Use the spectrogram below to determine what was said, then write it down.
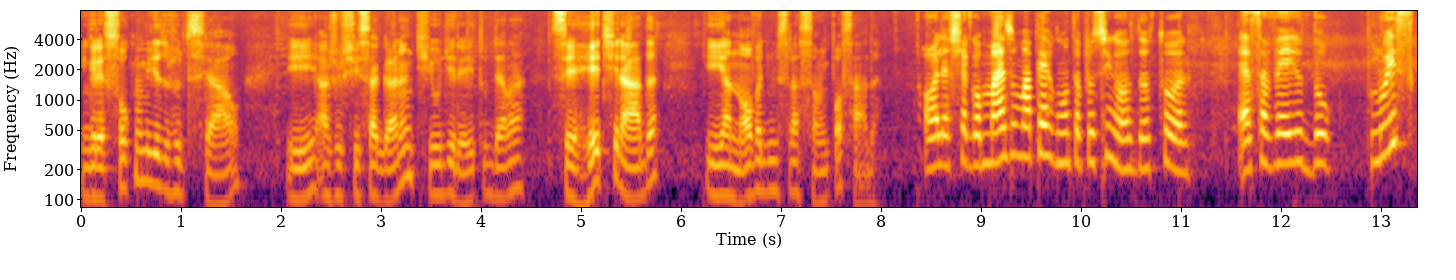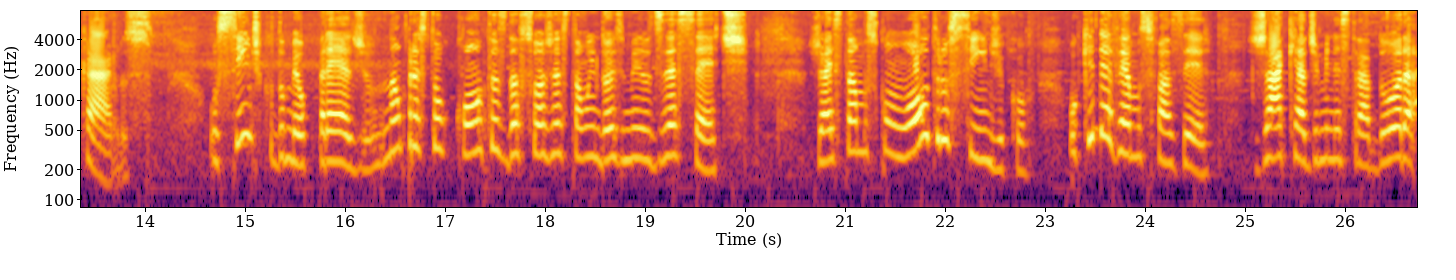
ingressou com uma medida judicial e a justiça garantiu o direito dela ser retirada e a nova administração empossada. Olha, chegou mais uma pergunta para o senhor, doutor. Essa veio do Luiz Carlos. O síndico do meu prédio não prestou contas da sua gestão em 2017. Já estamos com outro síndico o que devemos fazer, já que a administradora,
